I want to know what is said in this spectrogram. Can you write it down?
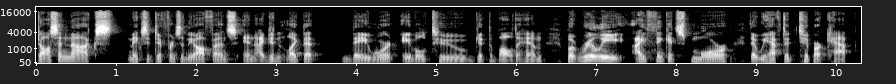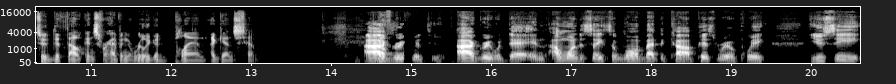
Dawson Knox makes a difference in the offense. And I didn't like that they weren't able to get the ball to him. But really, I think it's more that we have to tip our cap to the Falcons for having a really good plan against him. I agree with you. I agree with that. And I wanted to say some going back to Kyle Pitts real quick you see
